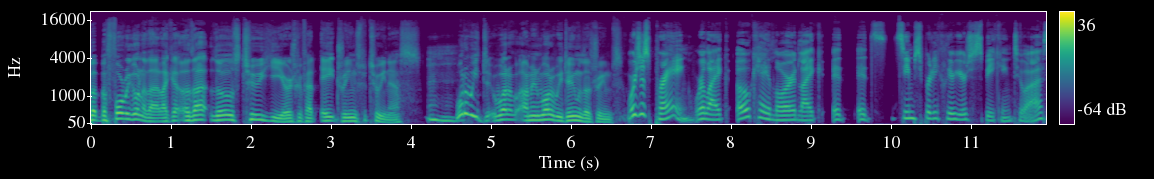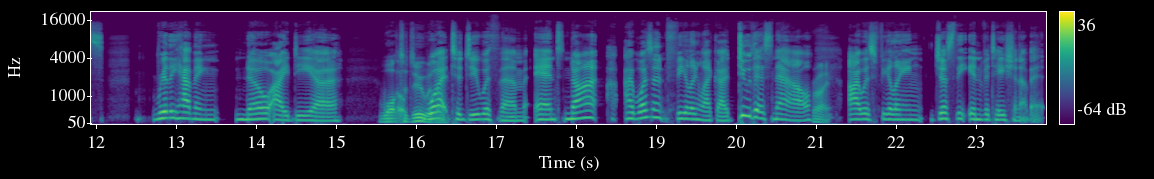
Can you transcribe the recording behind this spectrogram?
but before we go into that, like uh, that, those two years, we've had eight dreams between us. hmm What do we do? What I mean, what are we doing with those dreams? We're just praying. We're like, okay, Lord, like it. It seems pretty clear you're speaking to us. Really having no idea What to do with what them? to do with them, and not. I wasn't feeling like a do this now. Right. I was feeling just the invitation of it.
